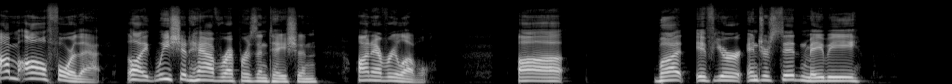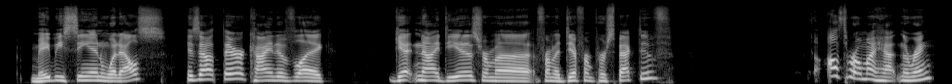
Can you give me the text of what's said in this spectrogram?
I'm all for that. Like we should have representation on every level. Uh but if you're interested maybe maybe seeing what else is out there, kind of like getting ideas from a from a different perspective, I'll throw my hat in the ring.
